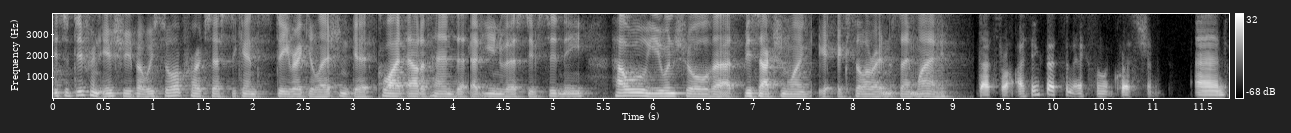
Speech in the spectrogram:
It's a different issue, but we saw a protest against deregulation get quite out of hand at University of Sydney. How will you ensure that this action won't accelerate in the same way? That's right. I think that's an excellent question. And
